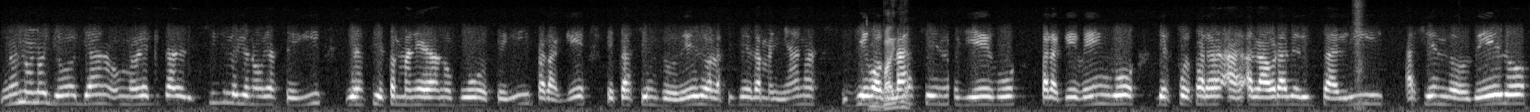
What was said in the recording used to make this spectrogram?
no, no, no, yo ya me voy a quitar el siglo, yo no voy a seguir, y así de esta manera no puedo seguir, ¿para qué? Está haciendo dedo a las 7 de la mañana, llego a clase, no llego, ¿para qué vengo? Después para a, la hora de salir haciendo dedo,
